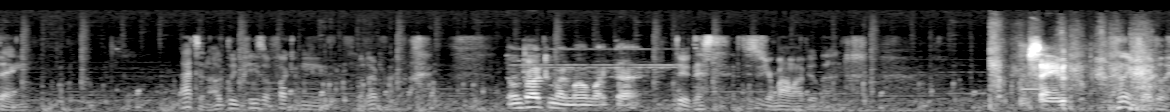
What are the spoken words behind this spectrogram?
Thing? That's an ugly piece of fucking whatever. Don't talk to my mom like that. Dude, this this is your mom, I feel bad. Same. That thing's ugly.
